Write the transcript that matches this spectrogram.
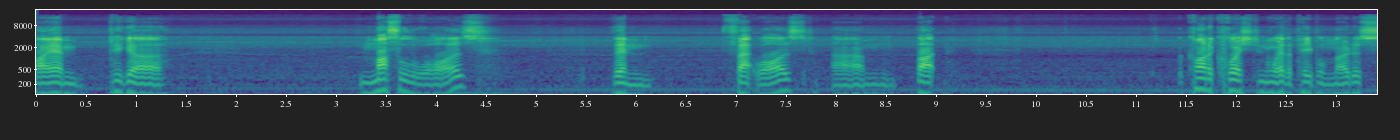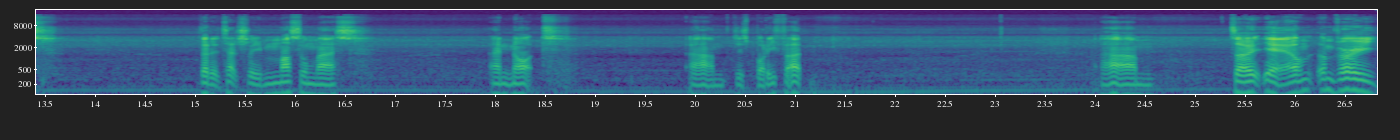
I am bigger muscle wise than fat wise, um, but I kind of question whether people notice that it's actually muscle mass and not um, just body fat. Um, so yeah, I'm, I'm very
